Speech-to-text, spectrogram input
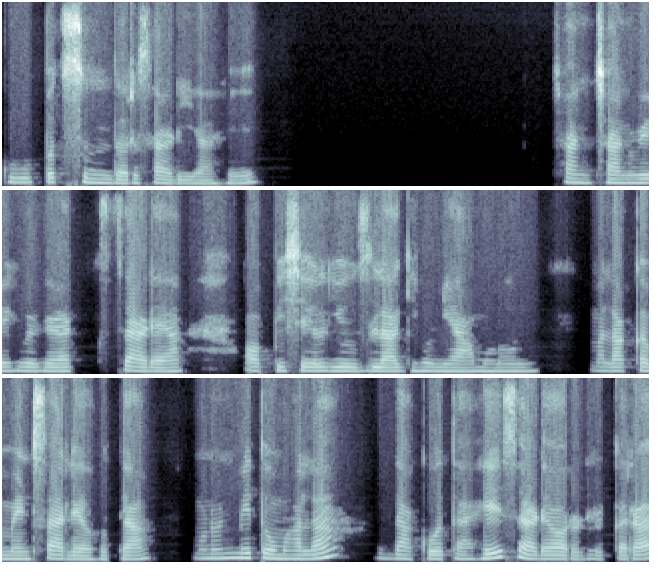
खूपच सुंदर साडी आहे. छान छान वेगवेगळ्या साड्या ऑफिशियल यूजला घेऊन या म्हणून मला कमेंट्स आल्या होत्या. म्हणून मी तुम्हाला दाखवत आहे साड्या ऑर्डर करा.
